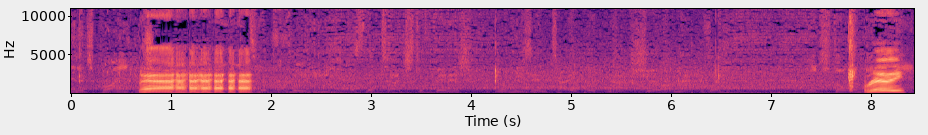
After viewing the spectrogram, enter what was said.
And it's Bryant. Ah,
